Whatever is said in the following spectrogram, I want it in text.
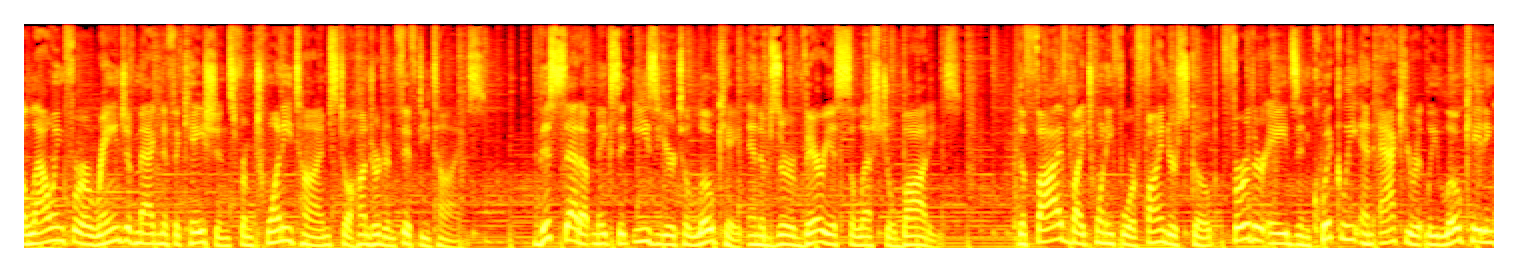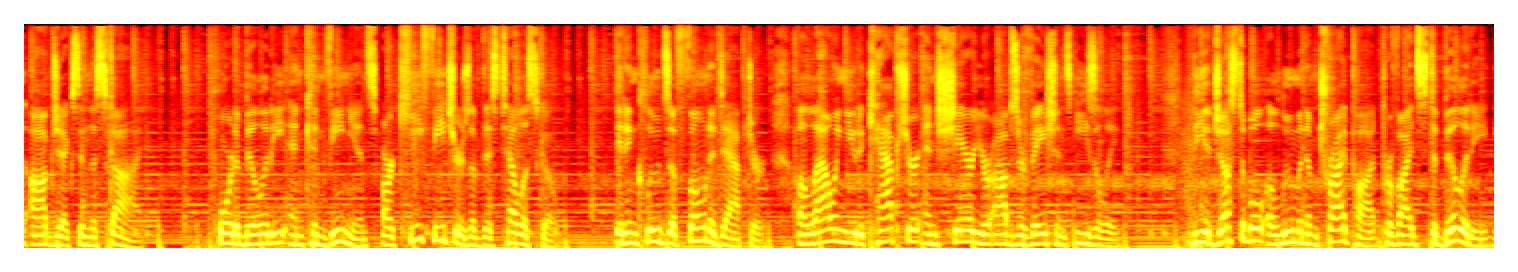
allowing for a range of magnifications from 20 times to 150 times. This setup makes it easier to locate and observe various celestial bodies. The 5x24 finder scope further aids in quickly and accurately locating objects in the sky. Portability and convenience are key features of this telescope. It includes a phone adapter, allowing you to capture and share your observations easily. The adjustable aluminum tripod provides stability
